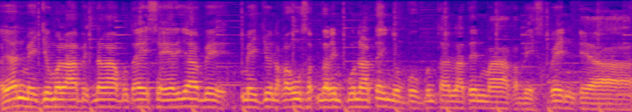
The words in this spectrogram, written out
Ayan, medyo malapit na nga po tayo sa area. Medyo nakausap na rin po natin yung pupuntahan natin mga ka-best friend. Kaya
